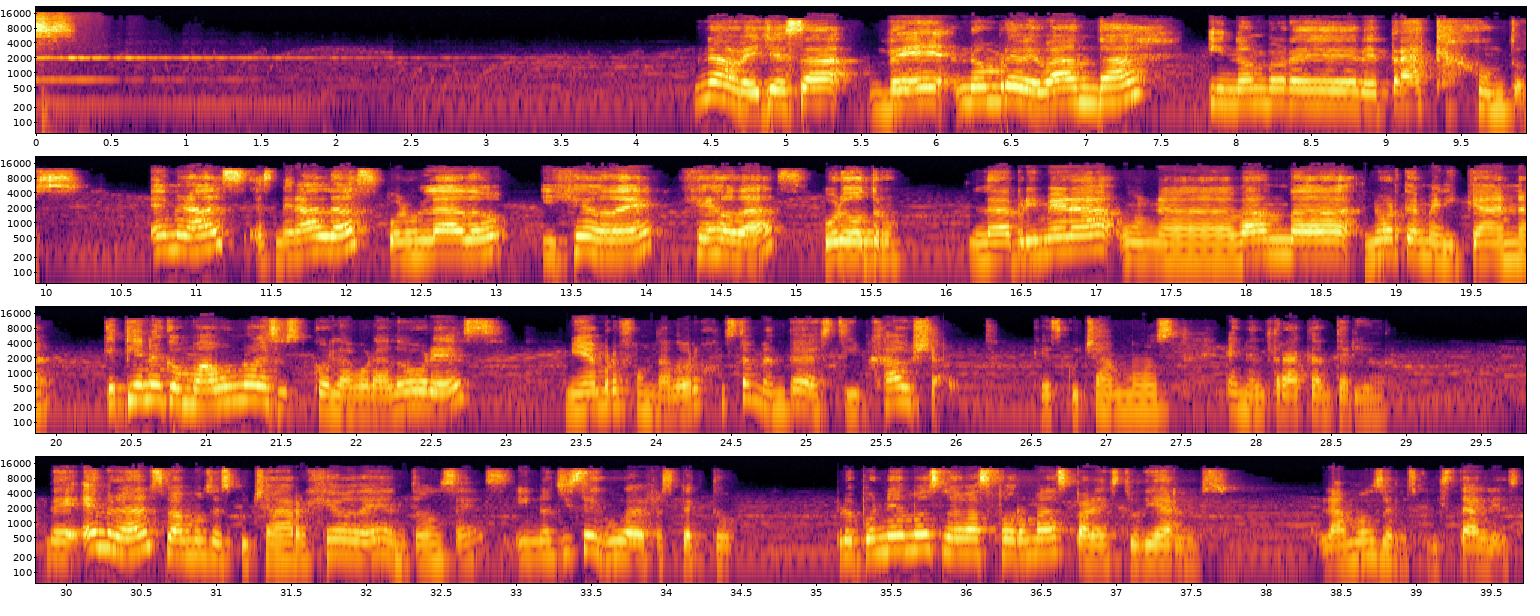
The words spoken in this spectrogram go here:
Una belleza de nombre de banda y nombre de track juntos. Emeralds, Esmeraldas, por un lado, y Geode, Geodas, por otro. La primera, una banda norteamericana que tiene como a uno de sus colaboradores, miembro fundador, justamente a Steve Hauschild, que escuchamos en el track anterior. De Emeralds vamos a escuchar Geode entonces y nos dice Gu al respecto. Proponemos nuevas formas para estudiarlos. Hablamos de los cristales.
